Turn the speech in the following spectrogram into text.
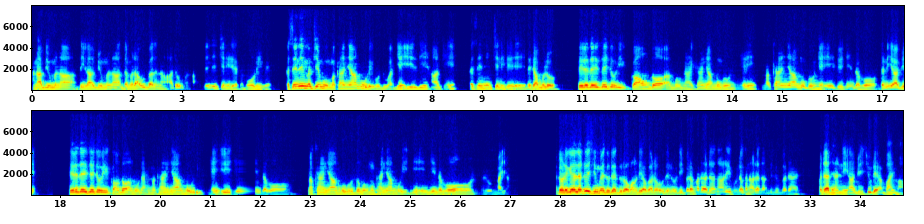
ခဏပြုမလားသီလပြုမလားသမထဝိပဿနာအားထုတ်မလားတင်းတင်းဖြစ်နေတဲ့သဘောလေးပဲအစဉ်စဉ်မဖြစ်မှုမခံညားမှုတွေကိုသူကငြင်းအေးခြင်းအပြင်အစဉ်စဉ်ဖြစ်နေတယ်ဒါကြောင့်မလို့သေရတိစိတ်တို့ဤကောင်းသောအမှု၌ခံညားမှုကိုငြိမ်မခံညားမှုကိုငြိမ်အေးစေခြင်းသဘောတနည်းအားဖြင့်သေရတိစိတ်တို့ဤကောင်းသောအမှု၌မခံညားမှုငြိမ်အေးခြင်းသဘောမခံညားမှုကိုသို့မဟုတ်မခံညားမှုငြိမ်အေးခြင်းသဘောလို့မှတ်ရ အဲ့တော့တကယ်လက်တွေ့ရှိမဲ့ဆိုတဲ့သူတော်ကောင်းတယောက်ကတော့ဦးဇင်းတို့ဒီပရမတ္ထဒါနတွေကိုလက္ခဏာရတ္တပြစုပဒံပဋ္ဌာန်နေအပြင်ရှုတဲ့အပိုင်းမှာ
